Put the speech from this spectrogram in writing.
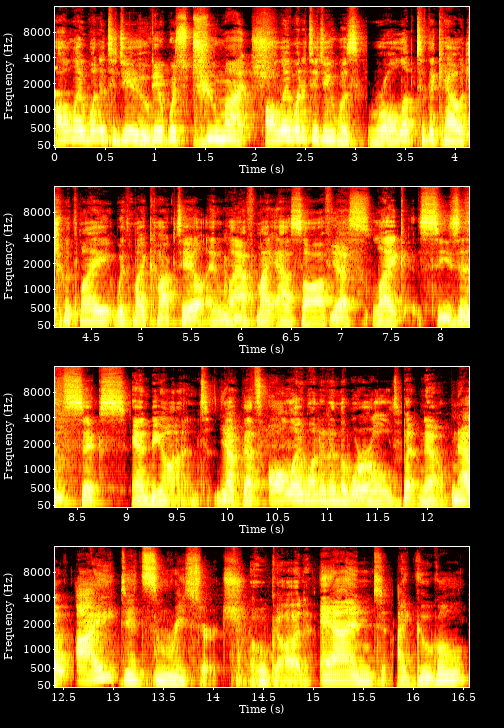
All I wanted to do There was too much. all I wanted to do was roll up to the couch with my with my cocktail and laugh my ass off. Mm-hmm. Yes. like season six and beyond. Yeah. like that's all I wanted in the world. But no. now, I did some research Oh God. and I Googled,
